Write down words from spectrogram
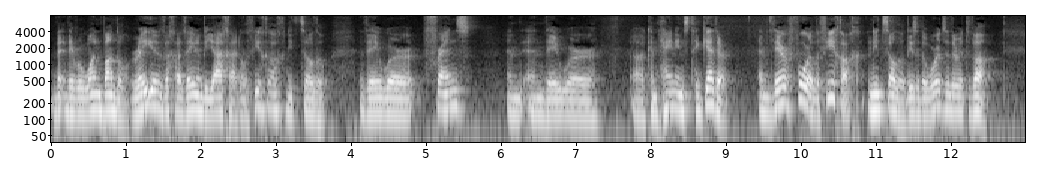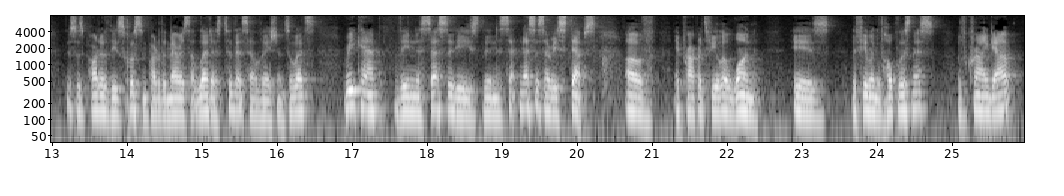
They were one bundle. Re'im biyachad lefichach. They were friends and and they were uh, companions together, and therefore lefichach nitzolu. These are the words of the Ritva. This is part of the zechus and part of the merits that led us to that salvation. So let's recap the necessities, the necessary steps of a proper tefillah. One is the feeling of hopelessness, of crying out.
